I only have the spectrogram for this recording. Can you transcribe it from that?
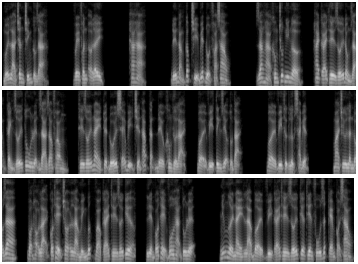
mới là chân chính cường giả. Về phần ở đây, ha h a đến đẳng cấp chỉ biết đột phá sao? Giang hà không chút nghi ngờ, hai cái thế giới đồng dạng cảnh giới tu luyện giả giao phong, thế giới này tuyệt đối sẽ bị triển áp cặn đều không thừa lại, bởi vì tinh diệu tồn tại, bởi vì thực lực sai biệt. Mà trừ lần đó ra, bọn họ lại có thể cho là mình bước vào cái thế giới kia, liền có thể vô hạn tu luyện. Những người này là bởi vì cái thế giới kia thiên phú rất kém cỏi sao?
